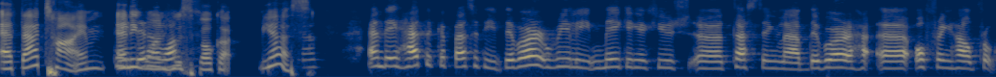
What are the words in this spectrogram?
At that time, they anyone who spoke up, yes. Yeah and they had the capacity. They were really making a huge uh, testing lab. They were uh, offering help from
